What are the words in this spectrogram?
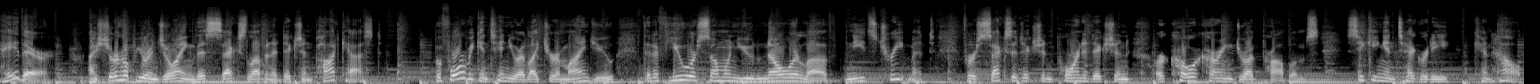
Hey there. I sure hope you're enjoying this Sex, Love, and Addiction podcast. Before we continue, I'd like to remind you that if you or someone you know or love needs treatment for sex addiction, porn addiction, or co occurring drug problems, Seeking Integrity can help.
